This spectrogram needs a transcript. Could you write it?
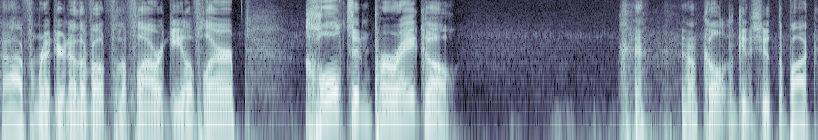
uh, from Red Deer. Another vote for the Flower Guy Lafleur. Colton you know, Colton can shoot the puck.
